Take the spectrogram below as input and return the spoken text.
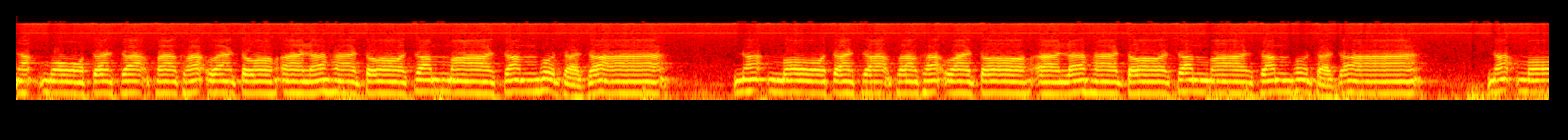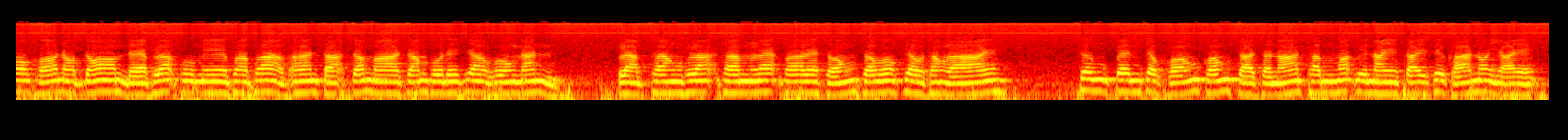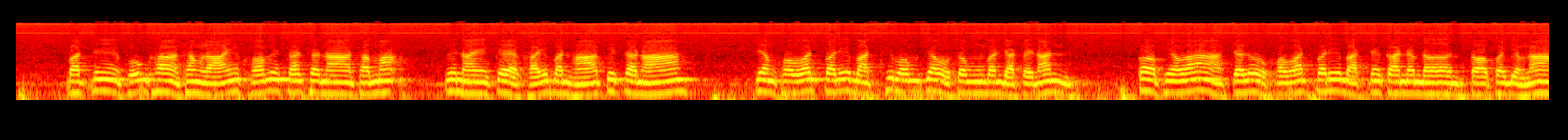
นะโมตัสสะภะคะวะโตอะระหะโตสัมมาสัมพุทธัสสะนะโมตัสสะภะคะวะโตอะระหะโตสัมมาสัมพุทธัสสะนะโมขอนอบน้อมแด่พระผู้มีพระภาคอหันตสัมมาสัมพุทธเจ้าองค์นั้น กลับทางพระธรรมและพระและสงฆ์สาวกเจ้าทั้งหลาย ซึ่งเป็นเจ้าของของศาสนาธรรมวินัยใจเสขาน้อยใหญ่ บัดนี้ผงข้าทั้งหลายขอวิศาสนาธรรมวินัยแก้ไขปัญหาพิจารณา เรื่องภวัตปฏิบัติที่องค์เจ้าทรงบัญญัติไปนั้น ก็เพียงว่าจะลูกภวัตปฏิบัติในการดำเนินต่อไปเบื้องหน้า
